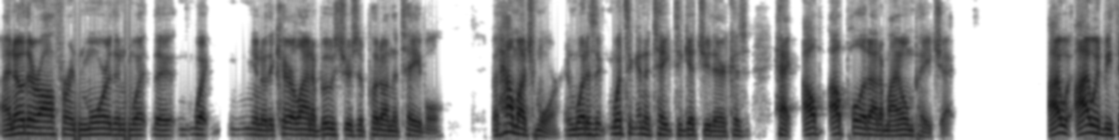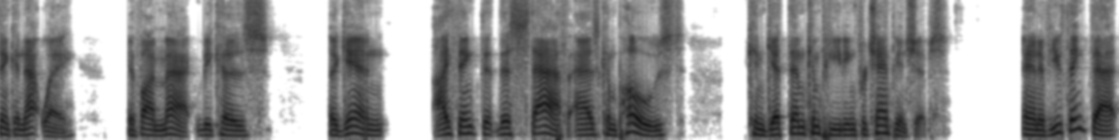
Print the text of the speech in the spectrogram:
i know they're offering more than what the what you know the carolina boosters have put on the table but how much more? And what is it? What's it going to take to get you there? Because heck, I'll I'll pull it out of my own paycheck. I, would be thinking that way if I'm Mack, because again, I think that this staff, as composed, can get them competing for championships. And if you think that,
